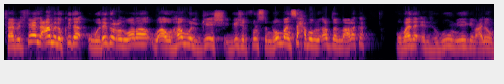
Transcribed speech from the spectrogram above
فبالفعل عملوا كده ورجعوا لورا وأوهموا الجيش الجيش الفرس إن هم انسحبوا من أرض المعركة وبدأ الهجوم يهجم عليهم.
